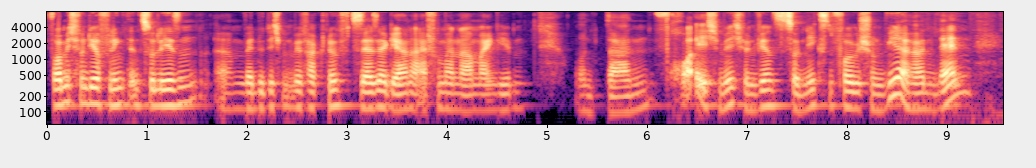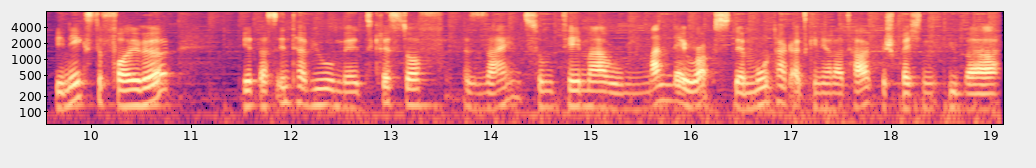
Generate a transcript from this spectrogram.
Ich freue mich von dir auf LinkedIn zu lesen. Ähm, wenn du dich mit mir verknüpft, sehr, sehr gerne einfach meinen Namen eingeben. Und dann freue ich mich, wenn wir uns zur nächsten Folge schon wieder hören, denn die nächste Folge wird das Interview mit Christoph sein zum Thema Monday Rocks, der Montag als genialer Tag. Wir sprechen über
